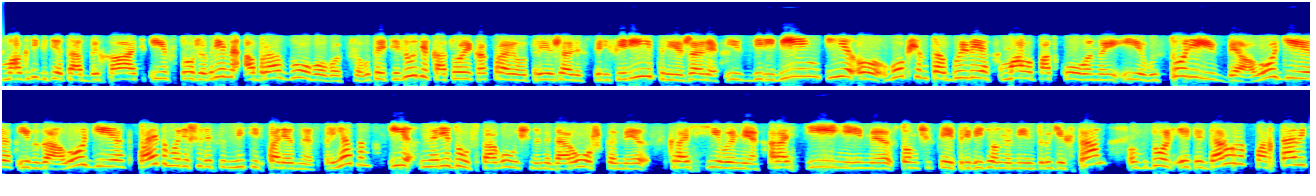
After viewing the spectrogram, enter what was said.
могли где-то отдыхать и в то же время образовываться. Вот эти люди, которые, как правило, приезжали с периферии, приезжали из деревень и, э, в общем-то, были мало подкованы и в истории, и в биологии, и в зоологии. Поэтому решили совместить полезное с приятным. И наряду с прогулочными дорожками, красивыми растениями, в том числе и привезенными из других стран, вдоль этих дорожек поставить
